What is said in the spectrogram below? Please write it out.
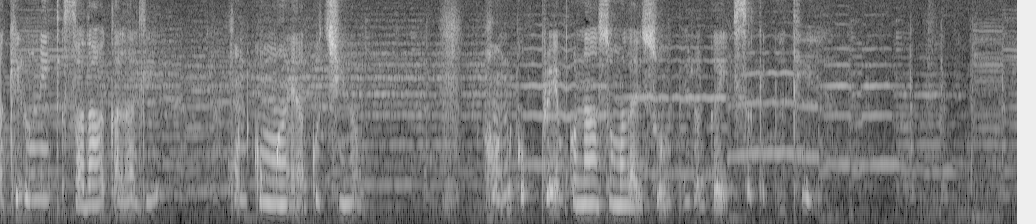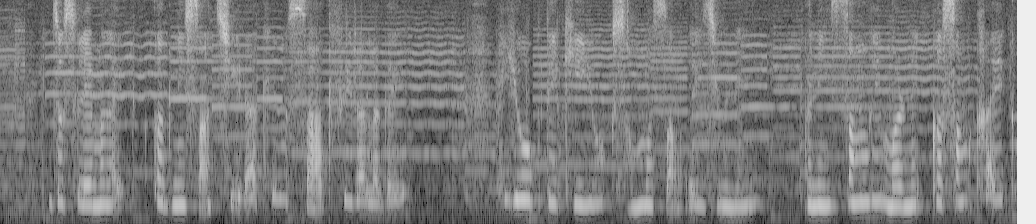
आखिर उनी त सदाका लागि उनको मायाको छिनो उनको प्रेमको नासो मलाई सुम्पेर गइसकेका थिए जसले मलाई अग्नि साँची राखेर सात फेरा लगाए योगदेखि योगसम्म सँगै जिउने अनि सँगै मर्ने कसम खाएको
